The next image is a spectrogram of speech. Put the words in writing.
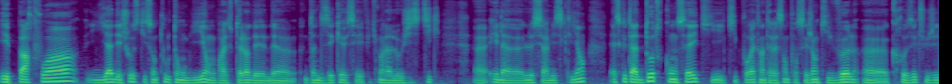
et parfois il y a des choses qui sont tout le temps oubliées. On parlait tout à l'heure d'un des écueils, c'est effectivement la logistique et la- le service client. Est-ce que tu as d'autres conseils qui, pourraient être intéressants pour ces gens qui veulent euh, creuser le sujet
